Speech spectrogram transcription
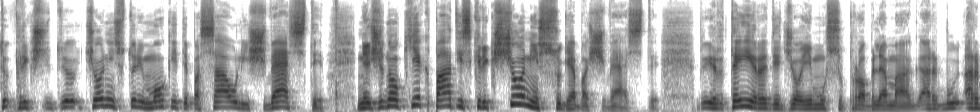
krikščionys turi mokyti pasaulį švesti. Nežinau, kiek patys krikščionys sugeba švesti. Ir tai yra didžioji mūsų problema. Ar, ar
